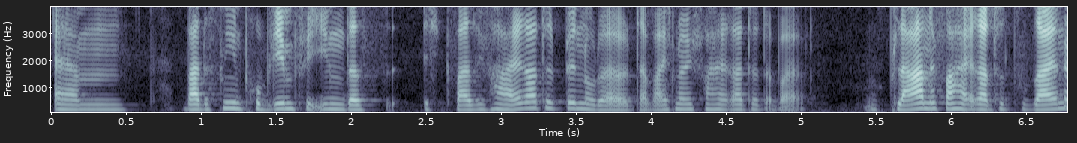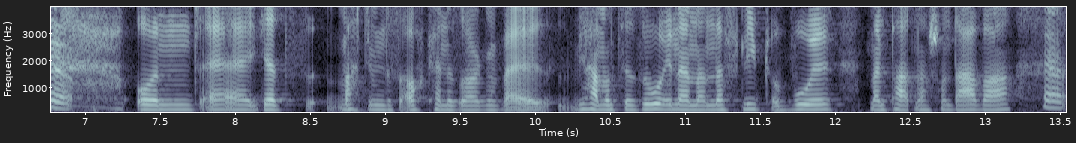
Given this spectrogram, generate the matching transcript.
ähm, war das nie ein Problem für ihn, dass ich quasi verheiratet bin oder da war ich noch nicht verheiratet, aber plane, verheiratet zu sein. Ja. Und äh, jetzt macht ihm das auch keine Sorgen, weil wir haben uns ja so ineinander verliebt, obwohl mein Partner schon da war, ja.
